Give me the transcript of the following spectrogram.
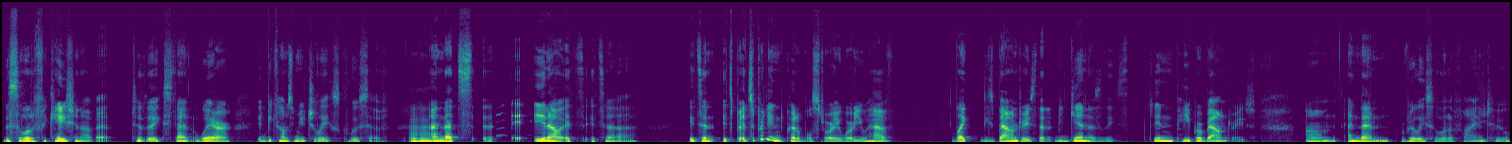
the solidification of it to the extent where it becomes mutually exclusive and that's you know it's it's a it's an it's it's a pretty incredible story where you have like these boundaries that begin as these thin paper boundaries um, and then really solidify into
